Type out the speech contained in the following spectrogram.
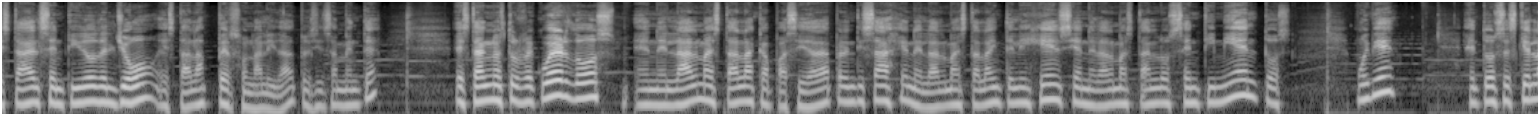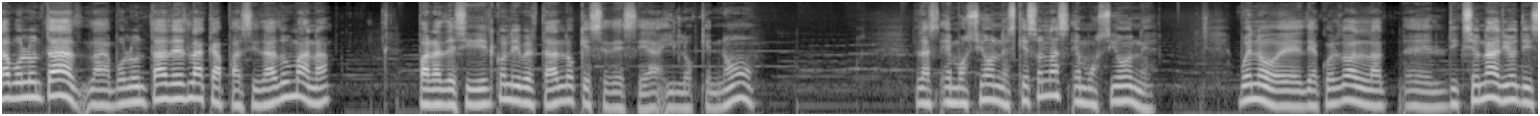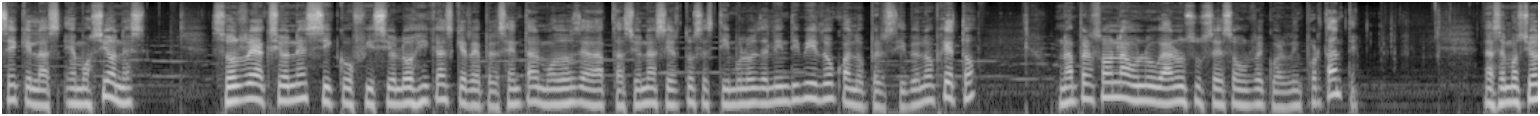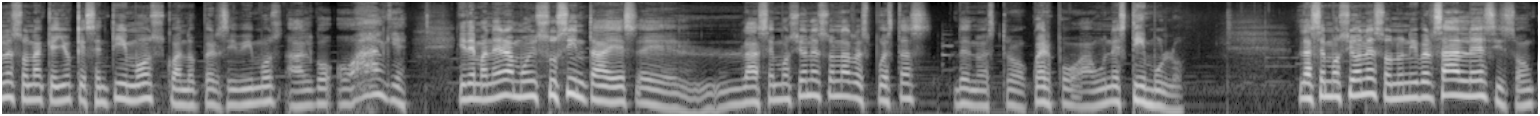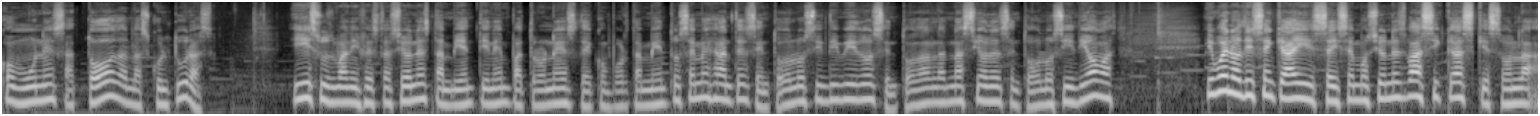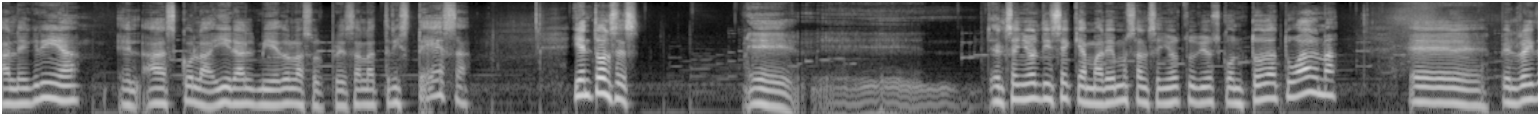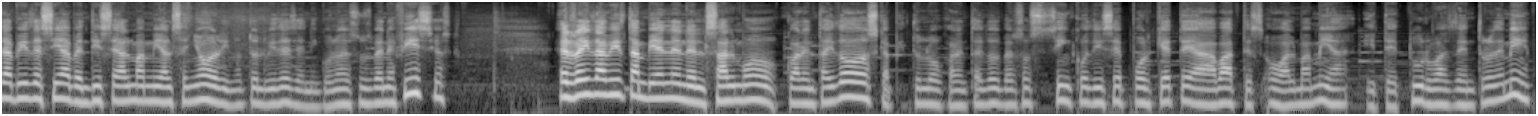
está el sentido del yo, está la personalidad precisamente, están nuestros recuerdos, en el alma está la capacidad de aprendizaje, en el alma está la inteligencia, en el alma están los sentimientos, muy bien. Entonces, ¿qué es la voluntad? La voluntad es la capacidad humana para decidir con libertad lo que se desea y lo que no. Las emociones, ¿qué son las emociones? Bueno, eh, de acuerdo al diccionario dice que las emociones son reacciones psicofisiológicas que representan modos de adaptación a ciertos estímulos del individuo cuando percibe un objeto, una persona, un lugar, un suceso, un recuerdo importante. Las emociones son aquello que sentimos cuando percibimos algo o alguien. Y de manera muy sucinta es, eh, las emociones son las respuestas de nuestro cuerpo a un estímulo. Las emociones son universales y son comunes a todas las culturas. Y sus manifestaciones también tienen patrones de comportamiento semejantes en todos los individuos, en todas las naciones, en todos los idiomas. Y bueno, dicen que hay seis emociones básicas que son la alegría, el asco, la ira, el miedo, la sorpresa, la tristeza. Y entonces, eh, el Señor dice que amaremos al Señor tu Dios con toda tu alma. Eh, el rey David decía, bendice alma mía al Señor y no te olvides de ninguno de sus beneficios. El rey David también en el Salmo 42, capítulo 42, versos 5 dice, ¿por qué te abates, oh alma mía, y te turbas dentro de mí?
